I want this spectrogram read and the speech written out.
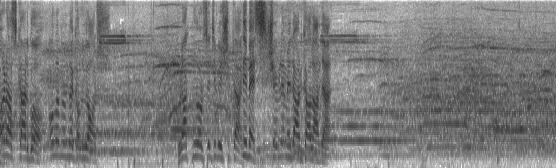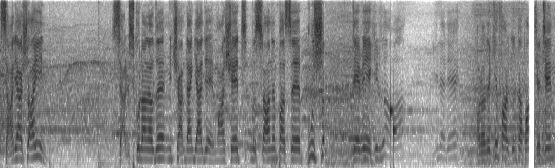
Aras Kargo alanında kalıyor. Bırakmıyor seti Beşiktaş. Dimes çeviremedi arka alanda. Salih Şahin. Servis kullanıldı. Miçem'den geldi. Manşet Mısra'nın pası. Buş devreye girdi ama yine de aradaki farkın kapan. Setin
